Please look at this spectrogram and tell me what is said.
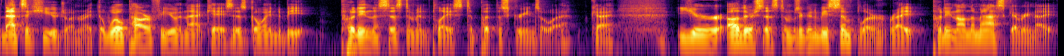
that's a huge one, right? The willpower for you in that case is going to be putting the system in place to put the screens away. Okay. Your other systems are going to be simpler, right? Putting on the mask every night,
